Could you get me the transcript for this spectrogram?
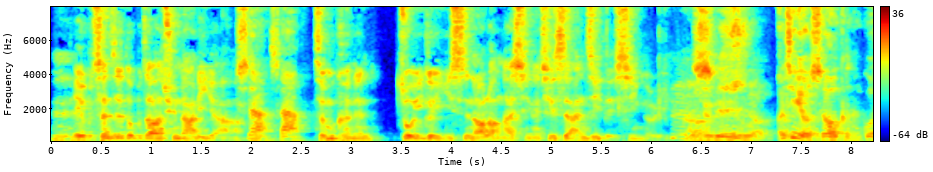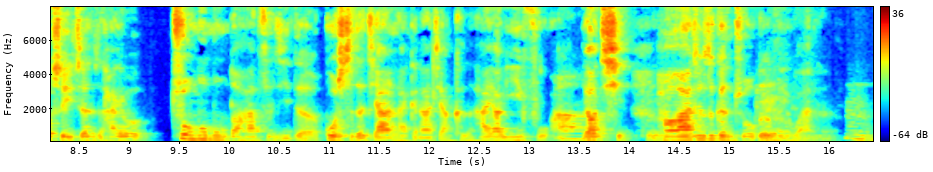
嗯，也甚至都不知道去哪里啊，是啊，是啊，怎么可能？做一个仪式，然后让他心安，其实是安自己的心而已。嗯、是，是啊，而且有时候可能过世一阵子，他又做梦梦到他自己的过世的家人来跟他讲，可能他要衣服啊，啊。要钱，好啊，就是更做更没完了。嗯，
